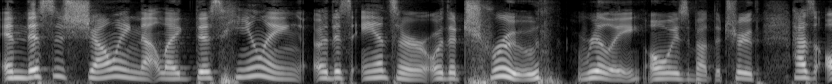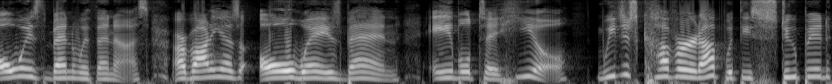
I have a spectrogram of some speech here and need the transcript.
And this is showing that, like, this healing or this answer or the truth, really, always about the truth, has always been within us. Our body has always been able to heal we just cover it up with these stupid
